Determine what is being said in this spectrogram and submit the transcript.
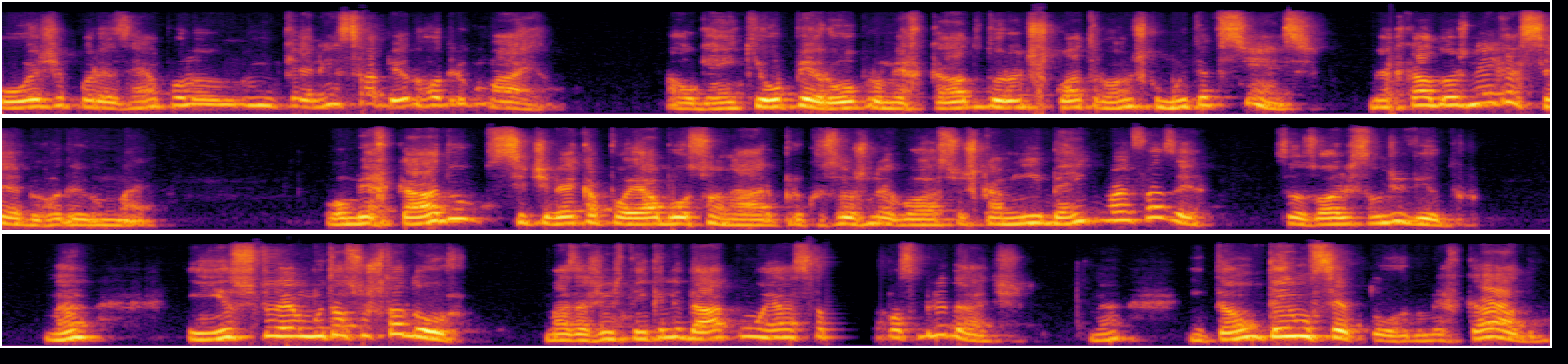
hoje, por exemplo, não quer nem saber do Rodrigo Maia, alguém que operou para o mercado durante quatro anos com muita eficiência. O mercado hoje nem recebe o Rodrigo Maia. O mercado, se tiver que apoiar o Bolsonaro para que os seus negócios caminhem bem, vai fazer. Seus olhos são de vidro. Né? E isso é muito assustador, mas a gente tem que lidar com essa possibilidade. Né? Então, tem um setor do mercado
